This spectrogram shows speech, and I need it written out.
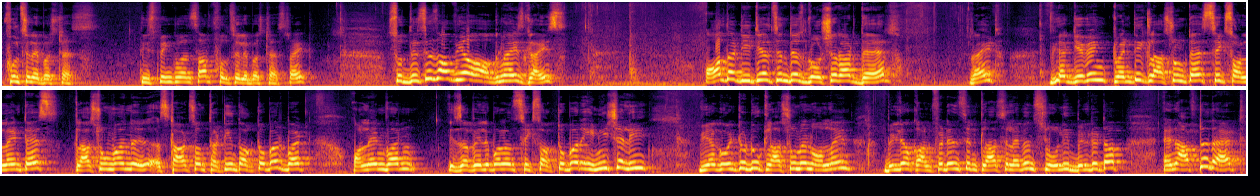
full syllabus tests. These pink ones are full syllabus tests, right? So this is how we are organized, guys. All the details in this brochure are there, right? We are giving 20 classroom tests, 6 online tests. Classroom 1 uh, starts on 13th October, but online 1 is available on 6 October. Initially, we are going to do classroom and online, build your confidence in class 11, slowly build it up. And after that,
